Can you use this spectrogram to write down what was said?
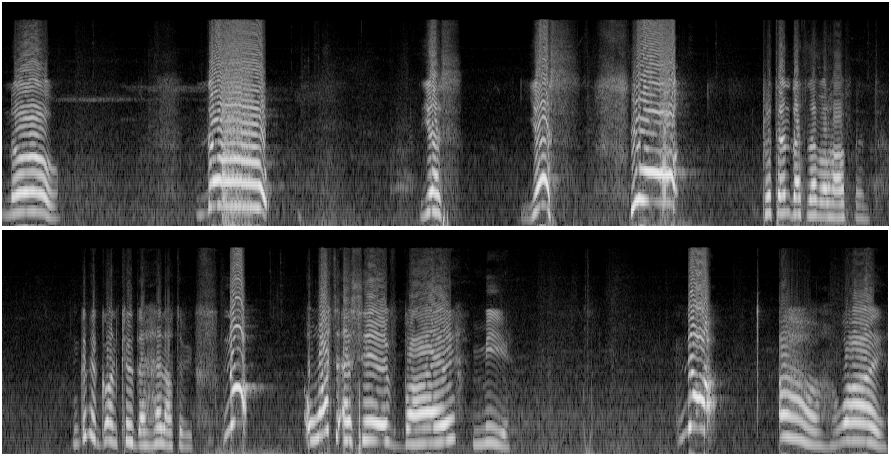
No. No! Yes. Yes! Pretend that never happened. I'm gonna go and kill the hell out of you. No! What a save by me. No! Oh, why?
